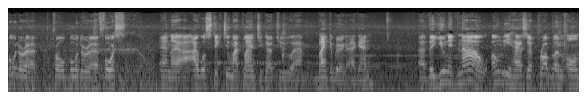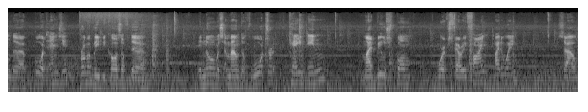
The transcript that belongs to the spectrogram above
Border uh, Patrol Border uh, Force, and uh, I will stick to my plan to go to uh, Blankenberg again. the unit now only has a problem on the port engine, probably because of the enormous amount of water came in. My bilge pump works very fine, by the way. So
